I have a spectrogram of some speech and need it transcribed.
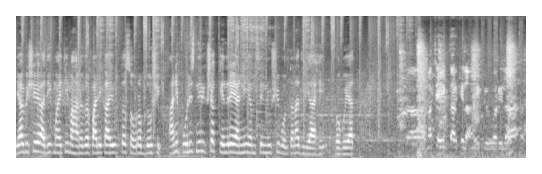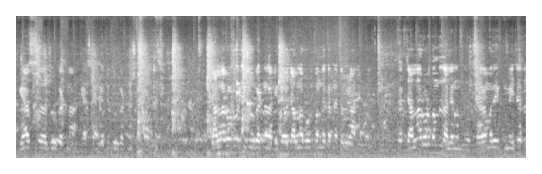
याविषयी अधिक माहिती महानगरपालिका आयुक्त सौरभ जोशी आणि पोलीस निरीक्षक केंद्रे यांनी एमसी न्यूजशी बोलताना दिली आहे. बघूयात. मागच्या एक तारखेला एक फेब्रुवारीला गॅस दुर्घटना गॅस टँकरची दुर्घटना जालना रोडवरची दुर्घटना झाली. तेव्हा जालना रोड बंद करण्याचा वेळ आलेला तर जालना रोड बंद झाल्यानंतर शहरामध्ये एक मेजर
